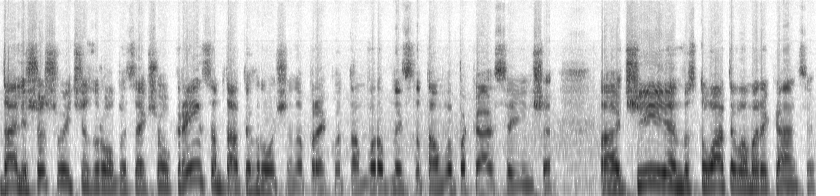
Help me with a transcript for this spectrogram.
Далі, що швидше зробиться, якщо українцям дати гроші, наприклад, там виробництво там ВПК і все інше, чи інвестувати в американців?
